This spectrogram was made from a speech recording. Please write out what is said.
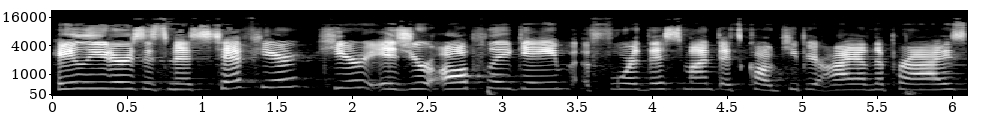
Hey leaders, it's Miss Tiff here. Here is your all play game for this month. It's called Keep Your Eye on the Prize.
